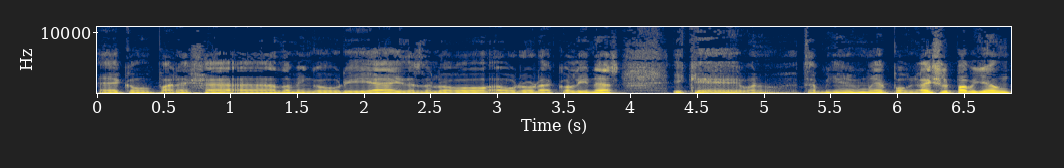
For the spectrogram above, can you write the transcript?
eh, como pareja a Domingo Uría y desde luego a Aurora Colinas y que, bueno, también me pongáis el pabellón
